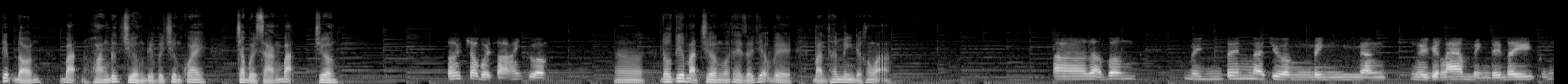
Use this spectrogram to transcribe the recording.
tiếp đón bạn Hoàng Đức Trường đến với trường quay. Chào buổi sáng bạn Trường. Ờ, chào buổi sáng anh Cường. À, đầu tiên bạn Trường có thể giới thiệu về bản thân mình được không ạ? À, dạ vâng, mình tên là Trường, mình là người Việt Nam, mình đến đây cũng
